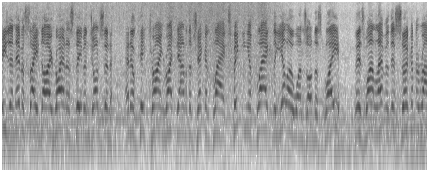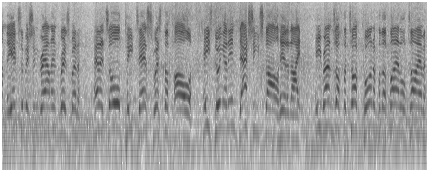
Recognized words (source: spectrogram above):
He's a never say die rider, Stephen Johnston, and he'll keep trying right down to the checkered flag. Speaking of flag, the yellow one's on display. There's one lap of this circuit to run, the exhibition ground in Brisbane, and it's all Pete with the pole. He's doing it in dashing style here tonight. He runs off the top corner for the final time,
